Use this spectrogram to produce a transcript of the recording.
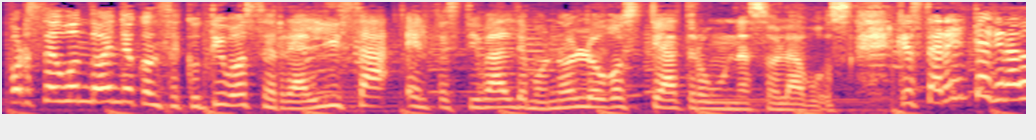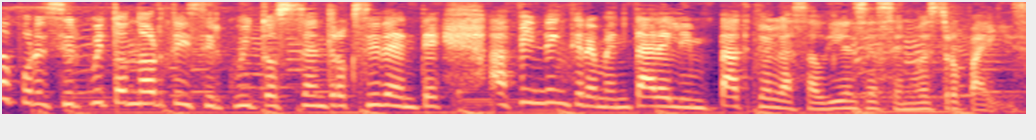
Por segundo año consecutivo se realiza el Festival de Monólogos Teatro Una Sola Voz, que estará integrado por el Circuito Norte y Circuito Centro Occidente a fin de incrementar el impacto en las audiencias en nuestro país,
